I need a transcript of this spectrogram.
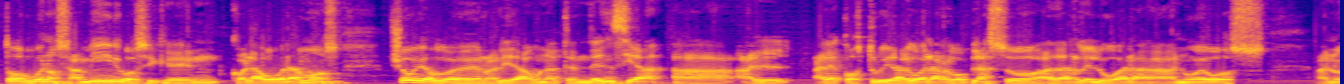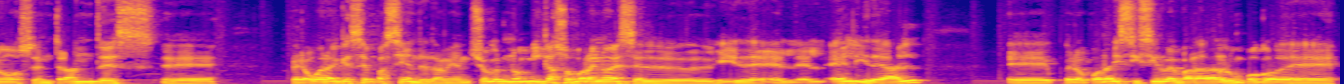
todos buenos amigos y que colaboramos, yo veo en realidad una tendencia a, construir algo a largo plazo, a darle lugar a nuevos, a nuevos entrantes. Eh, pero bueno, hay que ser paciente también. Yo mi caso por ahí no es el, el, ideal, eh, pero por ahí sí sirve para darle un poco de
